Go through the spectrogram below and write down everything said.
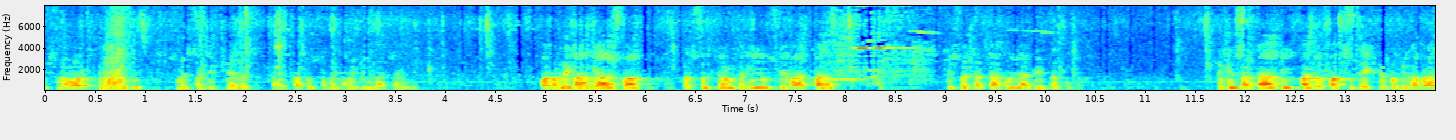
इसमें और इसमें सर्जित किया जा सकता है, इसका तो समय हमें मिलना चाहिए। और हमने कहा कि आज को आप प्रस्तुतिकरण करिए उसके बाद कल इस पर चर्चा हो जाए, बेहतर होगा। लेकिन सरकार की का जो पक्ष देखने को मिला, बड़ा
